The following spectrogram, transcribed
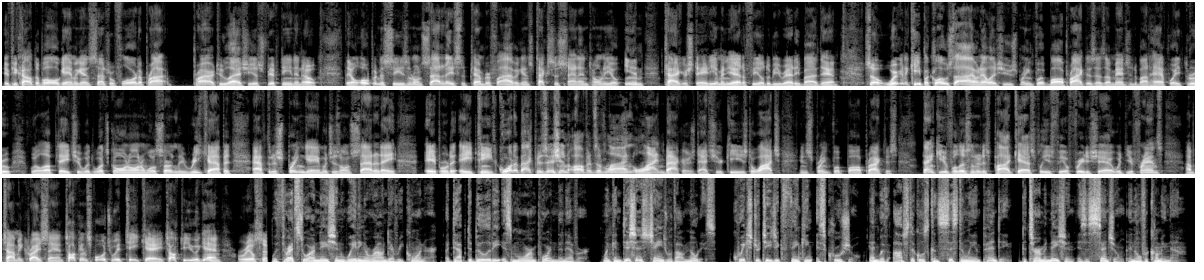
if you count the bowl game against Central Florida prior to last year's 15 and 0. They'll open the season on Saturday, September 5 against Texas San Antonio in Tiger Stadium, and you had a field to be ready by then. So we're going to keep a close eye on LSU spring football practice. As I mentioned, about halfway through, we'll update you with what's going on, and we'll certainly recap it after the spring game, which is on Saturday April the 18th. Quarterback position, offensive line, linebackers. That's your keys to watch in spring football practice. Thank you for listening to this podcast. Please feel free to share it with your friends. I'm Tommy Krysan, talking sports with TK. Talk to you again real soon. With threats to our nation waiting around every corner, adaptability is more important than ever. When conditions change without notice, quick strategic thinking is crucial. And with obstacles consistently impending, determination is essential in overcoming them.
